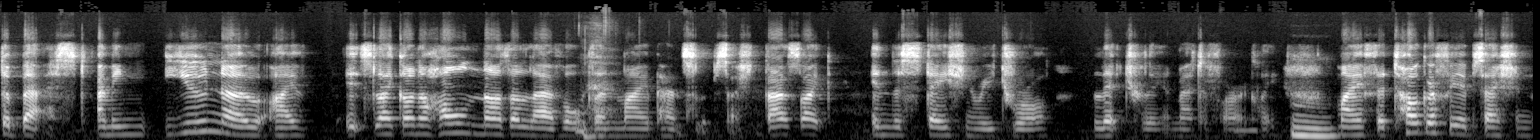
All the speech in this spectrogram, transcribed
the best. I mean, you know, I've it's like on a whole nother level than my pencil obsession. That's like in the stationery drawer, literally and metaphorically. Mm. My photography obsession,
